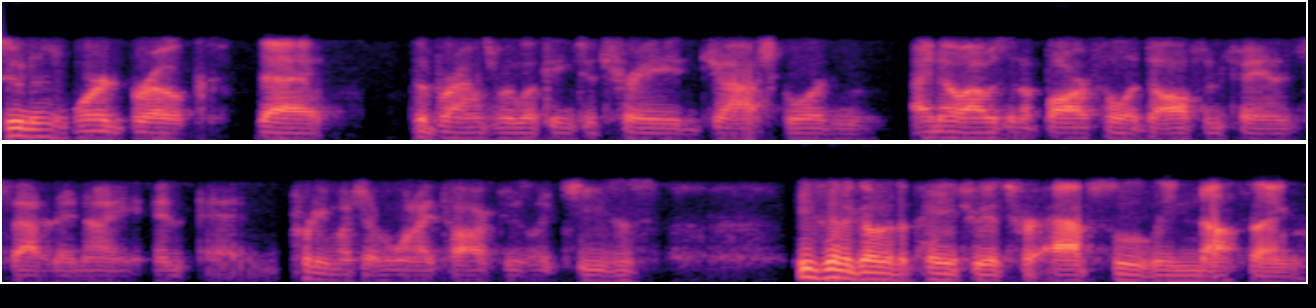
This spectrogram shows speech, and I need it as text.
soon as word broke that the Browns were looking to trade Josh Gordon, I know I was in a bar full of Dolphin fans Saturday night, and, and pretty much everyone I talked to was like, Jesus, he's going to go to the Patriots for absolutely nothing.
